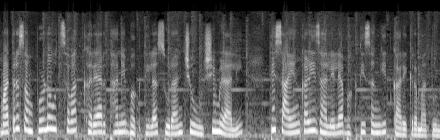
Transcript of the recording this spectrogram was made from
मात्र संपूर्ण उत्सवात खऱ्या अर्थाने भक्तीला सुरांची उंची मिळाली ती सायंकाळी झालेल्या भक्तिसंगीत कार्यक्रमातून.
